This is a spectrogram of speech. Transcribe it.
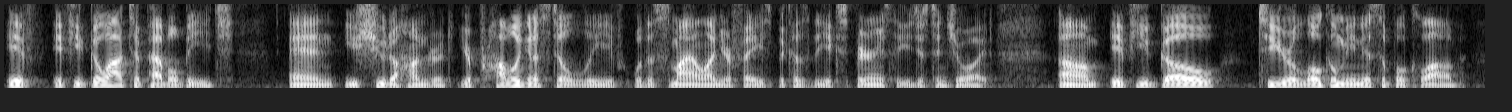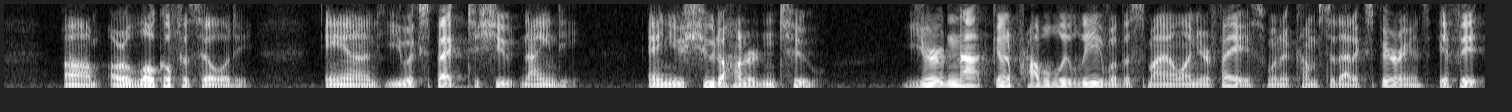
Yeah. If if you go out to Pebble Beach and you shoot 100, you're probably going to still leave with a smile on your face because of the experience that you just enjoyed. Um, if you go to your local municipal club um, or local facility and you expect to shoot 90 and you shoot 102 you're not going to probably leave with a smile on your face when it comes to that experience if it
